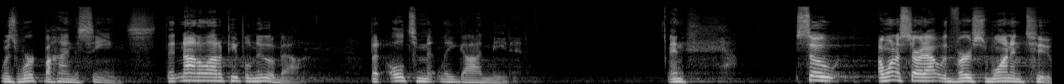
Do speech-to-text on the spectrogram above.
was work behind the scenes that not a lot of people knew about, but ultimately God needed. And so I want to start out with verse 1 and 2.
